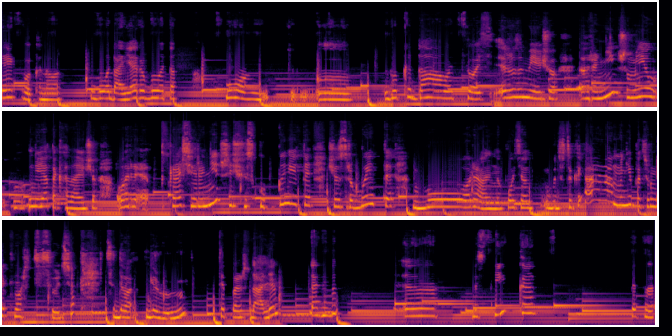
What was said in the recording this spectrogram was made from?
я їх виконала. Бо да, я робила так е, Викидала щось. Я розумію, що раніше мені, ну я так гадаю, що краще раніше щось купити, щось зробити, бо реально потім будеш такий, а мені потрібно як можна швидше. Це два герою. Тепер далі. Так, е, безпіка. Тепер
